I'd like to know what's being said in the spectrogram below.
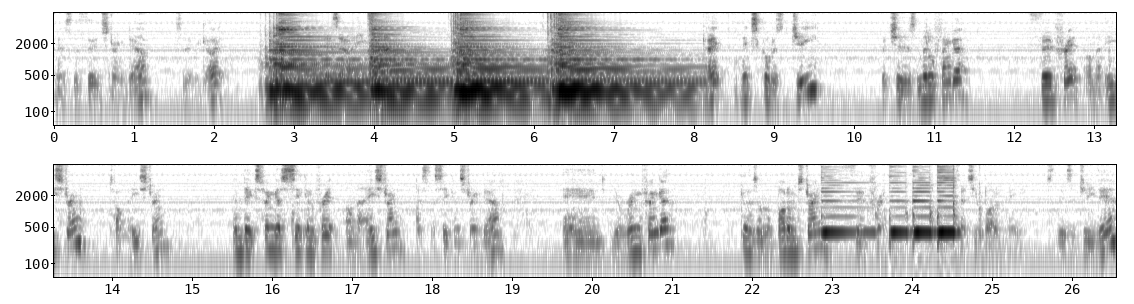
that's the third string down. So there we go. There's our E minor. Okay, next chord is G, which is middle finger, third fret on the E string, top E string. Index finger, second fret on the A string, that's the second string down. And your ring finger goes on the bottom string, third fret. That's your bottom E. So there's a G there.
